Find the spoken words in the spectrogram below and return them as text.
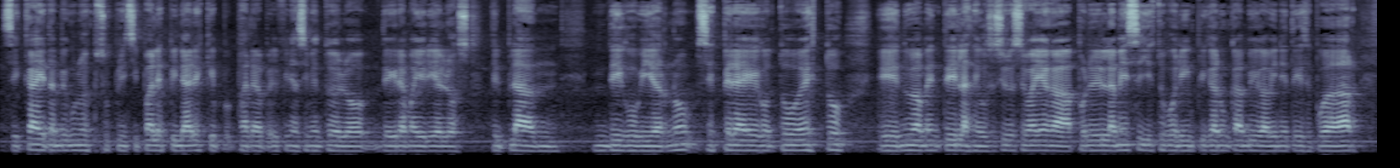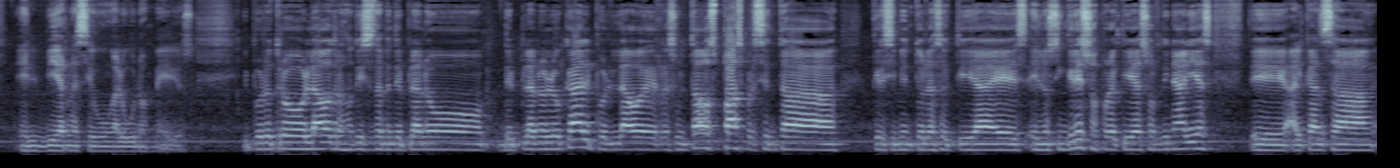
se cae también uno de sus principales pilares que para el financiamiento de, lo, gran mayoría de los, del plan de gobierno. Se espera que con todo esto eh, nuevamente las negociaciones se vayan a poner en la mesa y esto podría implicar un cambio de gabinete que se pueda dar el viernes según algunos medios. Y por otro lado, otras noticias también del plano, del plano local. Por el lado de resultados, Paz presenta crecimiento de las actividades, en los ingresos por actividades ordinarias, eh, alcanzan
